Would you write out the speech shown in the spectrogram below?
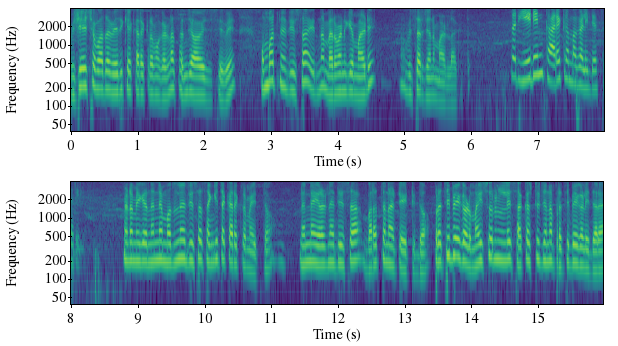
ವಿಶೇಷವಾದ ವೇದಿಕೆ ಕಾರ್ಯಕ್ರಮಗಳನ್ನ ಸಂಜೆ ಆಯೋಜಿಸಿವೆ. ಒಂಬತ್ತನೇ ದಿವಸ ಇದನ್ನ ಮೆರವಣಿಗೆ ಮಾಡಿ ವಿಸರ್ಜನೆ ಮಾಡಲಾಗುತ್ತೆ. ಸರ್ ಏನೇನು ಕಾರ್ಯಕ್ರಮಗಳಿದೆ ಸರ್ ಇಲ್ಲಿ? ಮೇಡಮ್, ಈಗ ನೆನ್ನೆ ಮೊದಲನೇ ದಿವಸ ಸಂಗೀತ ಕಾರ್ಯಕ್ರಮ ಇತ್ತು. ನೆನ್ನೆ ಎರಡನೇ ದಿವಸ ಭರತನಾಟ್ಯ ಇಟ್ಟಿದ್ದು. ಪ್ರತಿಭೆಗಳು, ಮೈಸೂರಿನಲ್ಲಿ ಸಾಕಷ್ಟು ಜನ ಪ್ರತಿಭೆಗಳಿದ್ದಾರೆ.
